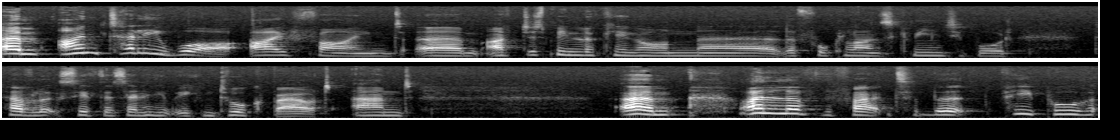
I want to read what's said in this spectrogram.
Um, I tell you what, I find um, I've just been looking on uh, the Falkland Islands Community Board to have a look, see if there's anything we can talk about, and um, I love the fact that people,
